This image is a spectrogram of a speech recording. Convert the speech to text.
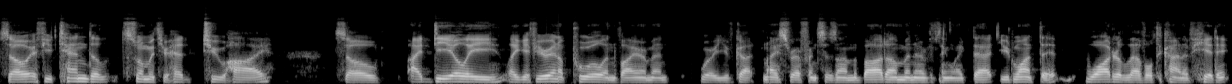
So if you tend to swim with your head too high, so ideally, like if you're in a pool environment where you've got nice references on the bottom and everything like that, you'd want the water level to kind of hit it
